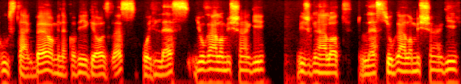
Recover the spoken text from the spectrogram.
húzták be, aminek a vége az lesz, hogy lesz jogállamisági vizsgálat, lesz jogállamisági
